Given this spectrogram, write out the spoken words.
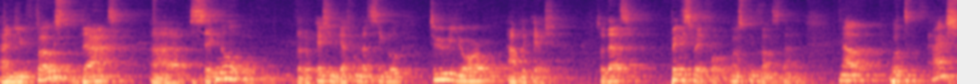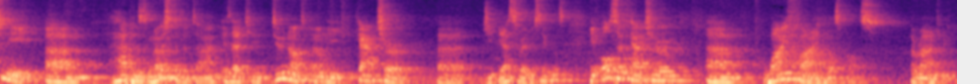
and you post that uh, signal or the location you get from that signal to your application. So that's pretty straightforward. Most people understand. Now, what actually um, happens most of the time is that you do not only capture GPS radio signals, you also capture um, Wi-Fi hotspots around you.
